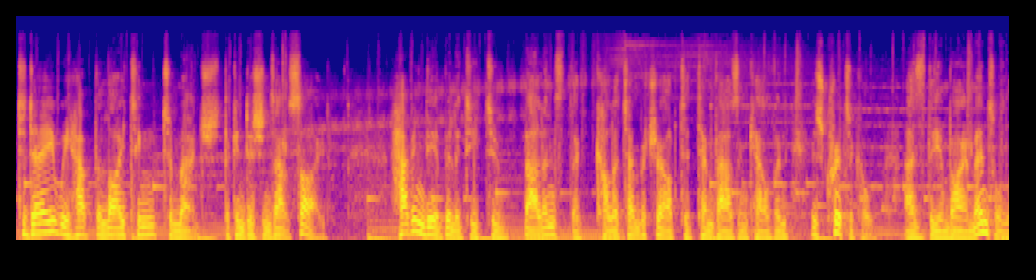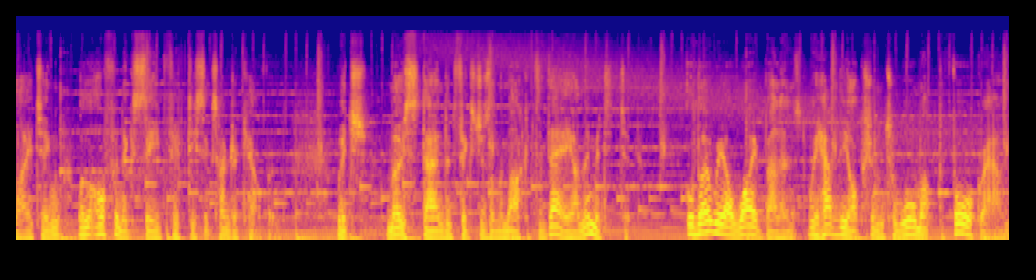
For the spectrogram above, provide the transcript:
Today we have the lighting to match the conditions outside, Having the ability to balance the colour temperature up to 10,000 Kelvin is critical as the environmental lighting will often exceed 5600 Kelvin, which most standard fixtures on the market today are limited to. Although we are white balanced, we have the option to warm up the foreground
